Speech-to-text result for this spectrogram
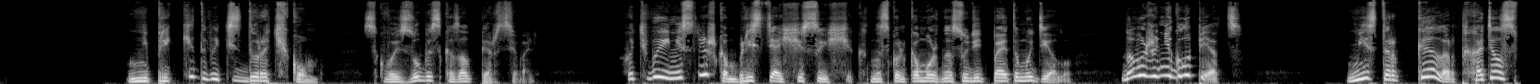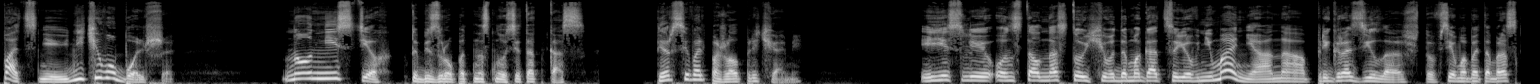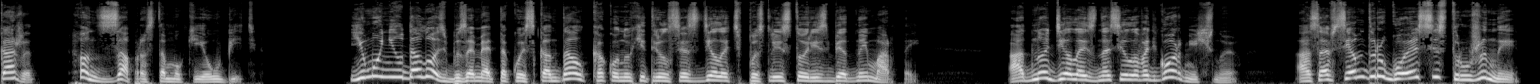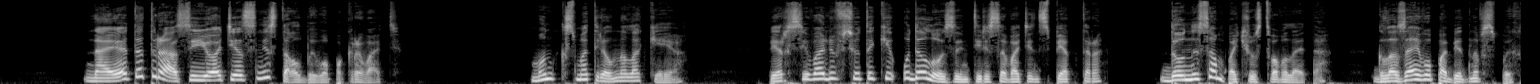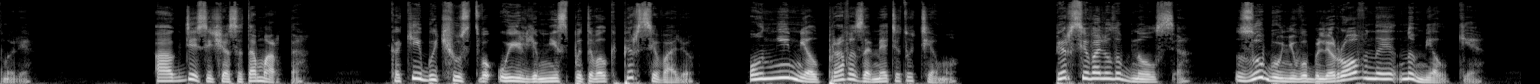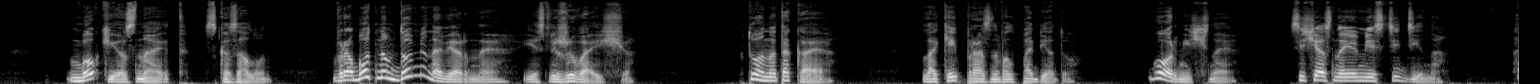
«Не прикидывайтесь дурачком», — сквозь зубы сказал Персиваль. Хоть вы и не слишком блестящий сыщик, насколько можно судить по этому делу, но вы же не глупец. Мистер Келлард хотел спать с нею, ничего больше. Но он не из тех, кто безропотно сносит отказ. Персиваль пожал плечами. И если он стал настойчиво домогаться ее внимания, она пригрозила, что всем об этом расскажет, он запросто мог ее убить. Ему не удалось бы замять такой скандал, как он ухитрился сделать после истории с бедной Мартой. Одно дело изнасиловать горничную, а совсем другое — сестру жены. На этот раз ее отец не стал бы его покрывать. Монк смотрел на лакея. Персивалю все-таки удалось заинтересовать инспектора. Да он и сам почувствовал это. Глаза его победно вспыхнули. А где сейчас эта Марта? Какие бы чувства Уильям не испытывал к Персивалю, он не имел права замять эту тему. Персиваль улыбнулся. Зубы у него были ровные, но мелкие. «Бог ее знает», — сказал он. «В работном доме, наверное, если жива еще». «Кто она такая?» Лакей праздновал победу. «Горничная. Сейчас на ее месте Дина.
